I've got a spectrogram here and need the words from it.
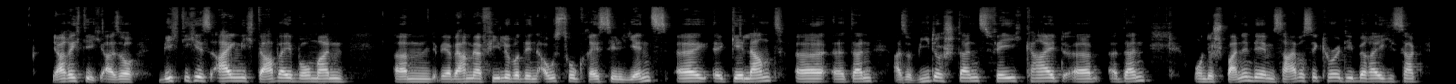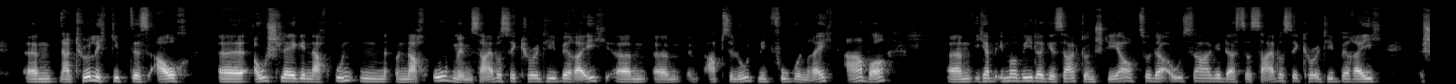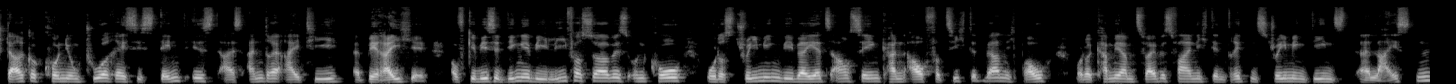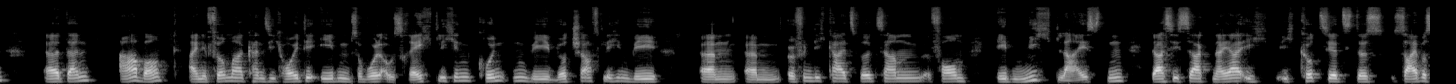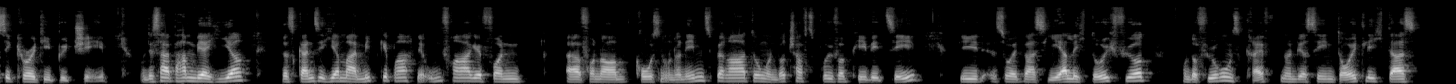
Ja, richtig. Also wichtig ist eigentlich dabei, wo man, ähm, wir, wir haben ja viel über den Ausdruck Resilienz äh, gelernt, äh, äh dann, also Widerstandsfähigkeit äh, äh, dann. Und das Spannende im Cybersecurity-Bereich, ich sage, ähm, natürlich gibt es auch äh, Ausschläge nach unten und nach oben im Cybersecurity-Bereich, ähm, ähm, absolut mit Fug und Recht, aber ähm, ich habe immer wieder gesagt und stehe auch zu der Aussage, dass der Cybersecurity-Bereich stärker konjunkturresistent ist als andere IT-Bereiche. Auf gewisse Dinge wie Lieferservice und Co. oder Streaming, wie wir jetzt auch sehen, kann auch verzichtet werden. Ich brauche oder kann mir im Zweifelsfall nicht den dritten Streaming-Dienst äh, leisten äh, dann. Aber eine Firma kann sich heute eben sowohl aus rechtlichen Gründen wie wirtschaftlichen wie ähm, ähm, öffentlichkeitswirksamen Form eben nicht leisten, dass sie sagt, naja, ich, ich kürze jetzt das Cybersecurity-Budget. Und deshalb haben wir hier das Ganze hier mal mitgebracht, eine Umfrage von äh, von einer großen Unternehmensberatung und Wirtschaftsprüfer PwC, die so etwas jährlich durchführt unter Führungskräften. Und wir sehen deutlich, dass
